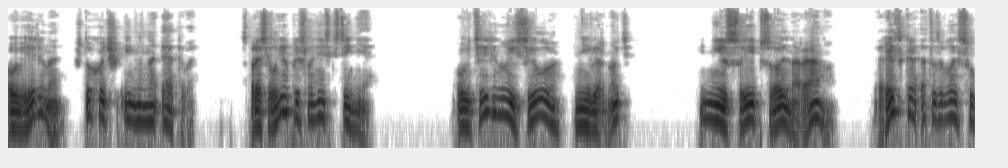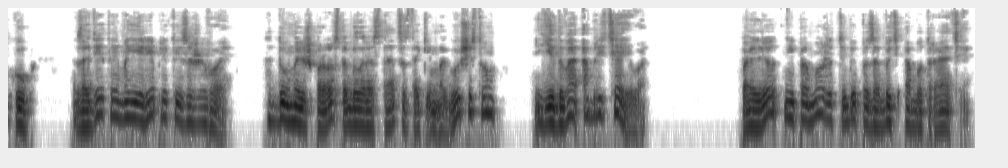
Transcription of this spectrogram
«Уверена, что хочешь именно этого?» — спросил я, прислоняясь к стене. «Утерянную силу не вернуть?» «Не сыпь соль на рану», — резко отозвалась Сукуб, задетая моей репликой за живое. «Думаешь, просто было расстаться с таким могуществом, едва обретя его?» «Полет не поможет тебе позабыть об утрате».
